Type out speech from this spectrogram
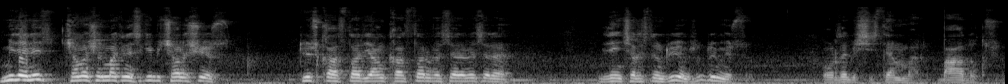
Mideniz çamaşır makinesi gibi çalışıyor. Düz kaslar, yan kaslar vesaire vesaire. Midenin çalıştığını duyuyor musun? Duymuyorsun. Orada bir sistem var. Bağ dokusu.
